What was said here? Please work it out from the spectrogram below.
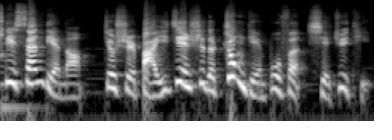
第三点呢，就是把一件事的重点部分写具体。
